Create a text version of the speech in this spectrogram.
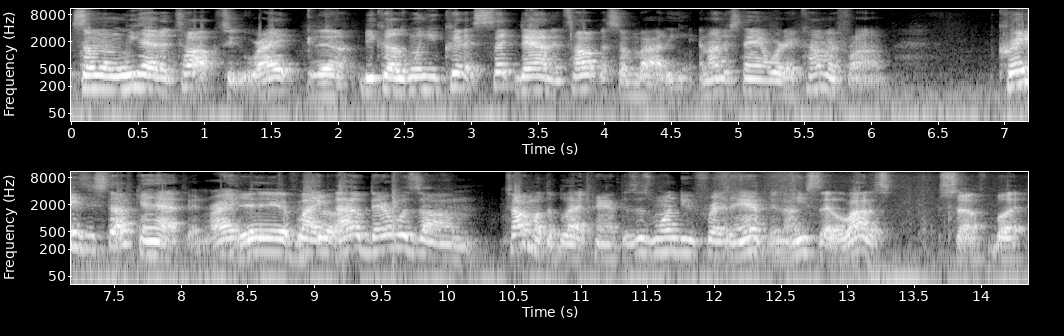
someone we haven't talked to, right? Yeah. Because when you could sit down and talk to somebody and understand where they're coming from, crazy stuff can happen, right? Yeah, yeah, for like sure. I, there was um talking about the Black Panthers. This one dude, Fred Hampton. Now he said a lot of stuff, but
